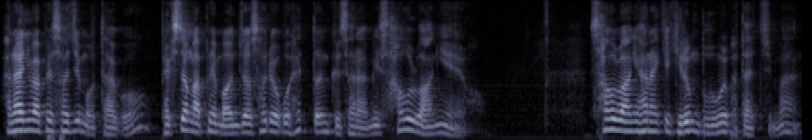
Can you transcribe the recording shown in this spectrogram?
하나님 앞에 서지 못하고 백성 앞에 먼저 서려고 했던 그 사람이 사울 왕이에요. 사울 왕이 하나님께 기름 부음을 받았지만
